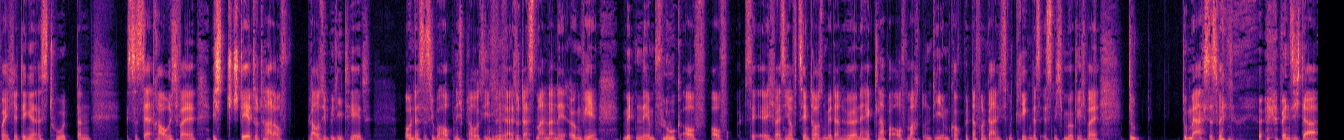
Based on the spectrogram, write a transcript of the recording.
welche Dinge es tut, dann ist es sehr traurig, weil ich stehe total auf Plausibilität und das ist überhaupt nicht plausibel. Also, dass man dann irgendwie mitten im Flug auf, auf ich weiß nicht, auf 10.000 Metern Höhe eine Heckklappe aufmacht und die im Cockpit davon gar nichts mitkriegen, das ist nicht möglich, weil du, du merkst es, wenn, wenn sich da,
